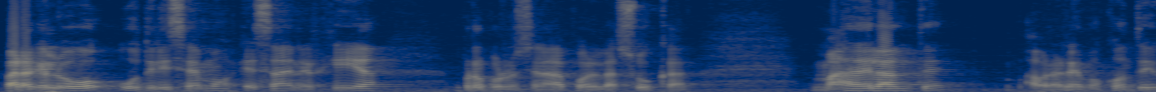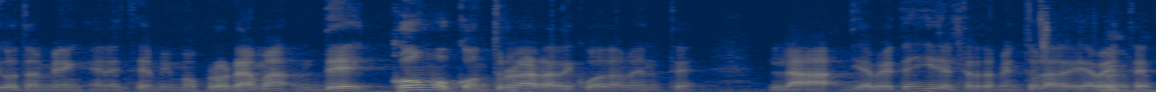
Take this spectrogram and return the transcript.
para que luego utilicemos esa energía proporcionada por el azúcar. Más adelante hablaremos contigo también en este mismo programa de cómo controlar adecuadamente la diabetes y del tratamiento de la diabetes.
